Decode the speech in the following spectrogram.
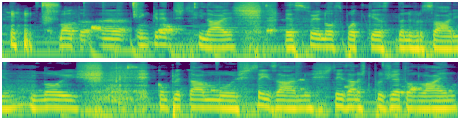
Malta, uh, em créditos finais, esse foi o nosso podcast de aniversário. Nós completamos seis anos, seis anos de projeto online,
